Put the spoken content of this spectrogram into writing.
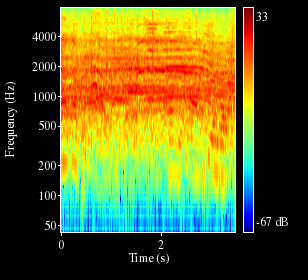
back up. On the field goal.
